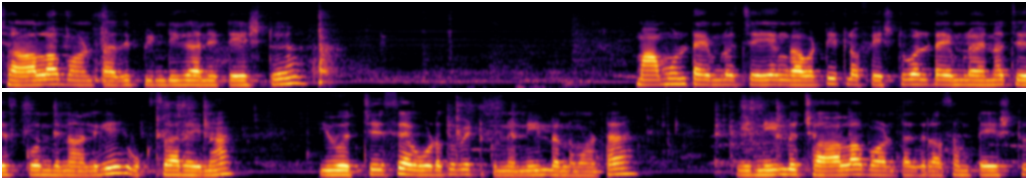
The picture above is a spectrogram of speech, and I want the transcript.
చాలా బాగుంటుంది పిండి కానీ టేస్ట్. మామూలు టైంలో చేయం కాబట్టి ఇట్లా ఫెస్టివల్ టైంలో అయినా చేసుకొని తినాలి ఒకసారైనా. ఇవి వచ్చేసి అవి ఉడకబెట్టుకునే నీళ్ళు అనమాట ఈ నీళ్ళు చాలా బాగుంటుంది రసం టేస్ట్.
